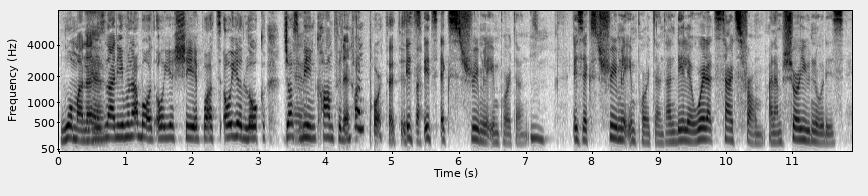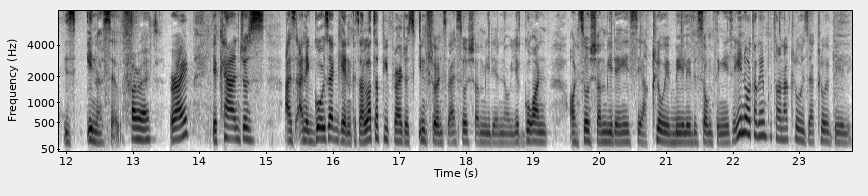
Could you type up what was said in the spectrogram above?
woman, and it's not even about oh your shape, what how oh, your look, just Yeah. being confident. How important is It's, that? it's extremely important. Mm. It's extremely important. And Delia, where that starts from, and I'm sure you know this, is inner self. All right. Right? You can't just, as and it goes again, because a lot of people are just influenced by social media now. You go on, on social media and you say, a Chloe Bailey do something. You say, you know what, I'm going to put on a clothes, a Chloe Bailey.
